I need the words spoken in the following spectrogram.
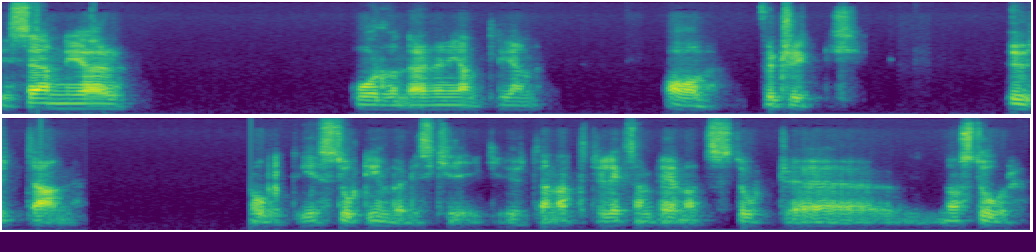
decennier, århundraden egentligen, av förtryck utan något stort inbördeskrig utan att det liksom blev något stort, eh, någon stor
